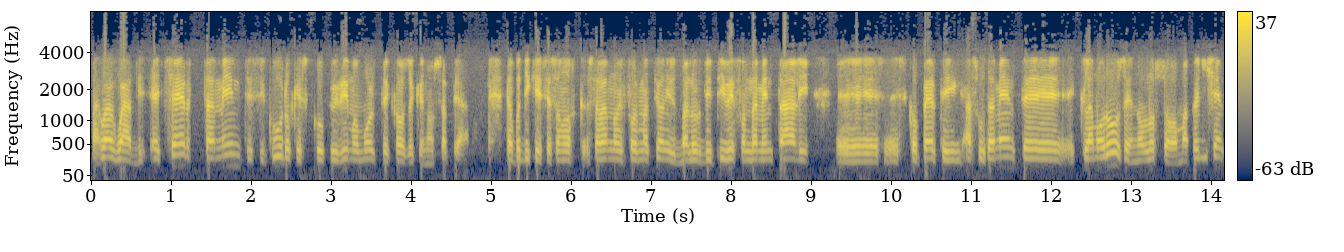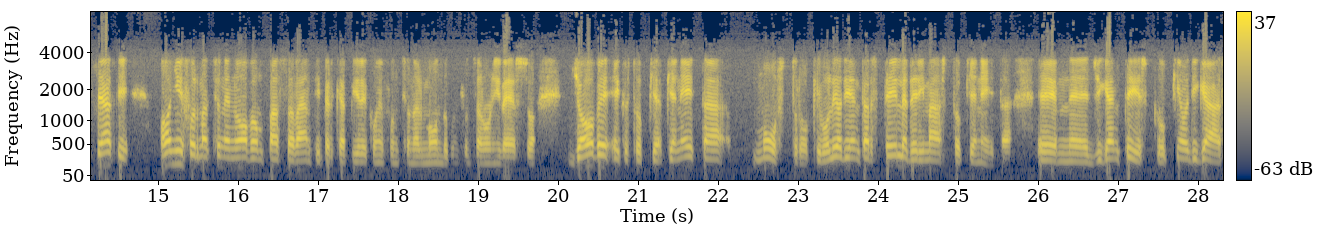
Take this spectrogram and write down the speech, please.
Ma guardi, è certamente sicuro che scopriremo molte cose che non sappiamo. Dopodiché se sono, saranno informazioni sbalorditive fondamentali, eh, scoperte assolutamente clamorose, non lo so, ma per gli scienziati ogni informazione nuova è un passo avanti per capire come funziona il mondo, come funziona l'universo. Giove è questo pianeta mostro che voleva diventare stella ed è rimasto pianeta, ehm, eh, gigantesco, pieno di gas,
